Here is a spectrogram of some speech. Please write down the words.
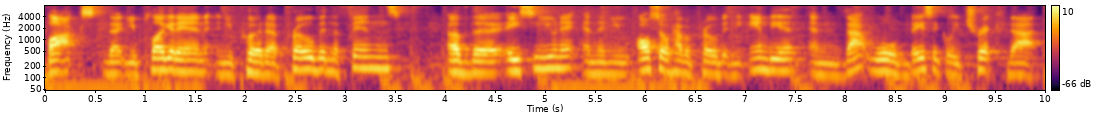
box that you plug it in and you put a probe in the fins of the AC unit and then you also have a probe in the ambient and that will basically trick that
